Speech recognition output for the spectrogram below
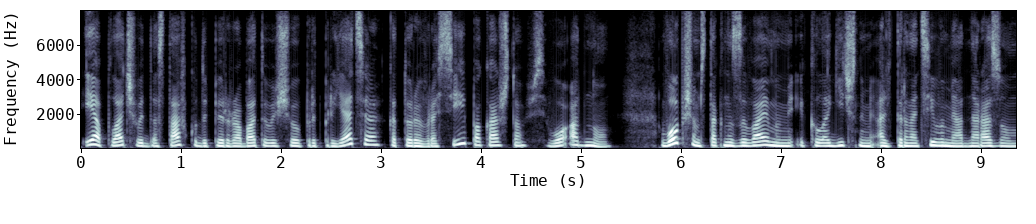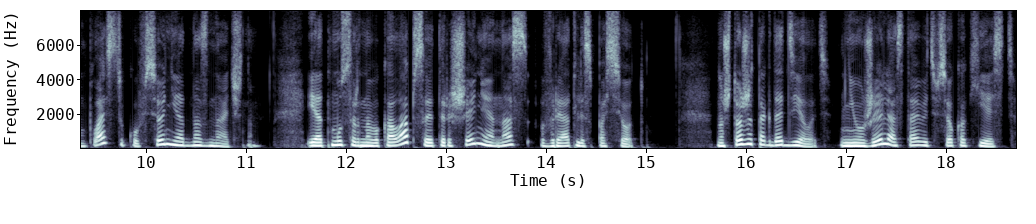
и оплачивать доставку до перерабатывающего предприятия, которое в России пока что всего одно. В общем, с так называемыми экологичными альтернативами одноразовому пластику все неоднозначно. И от мусорного коллапса это решение нас вряд ли спасет. Но что же тогда делать? Неужели оставить все как есть?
